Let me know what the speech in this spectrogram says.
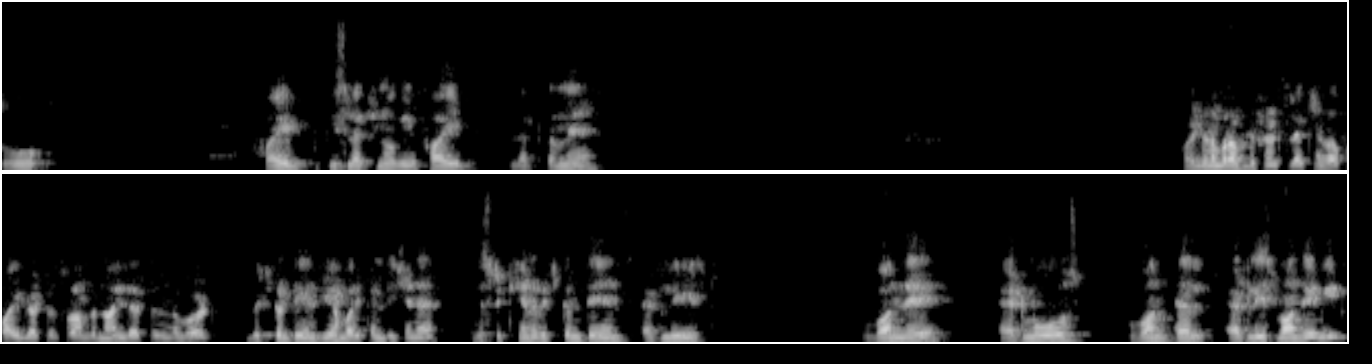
तो फाइव की सिलेक्शन होगी, फाइव सिलेक्ट करने हैं। Find the number of different selection of five letters from the nine letters in the word which contains ये हमारी कंडीशन है restriction which contains at least one A at most one L at least one A mean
